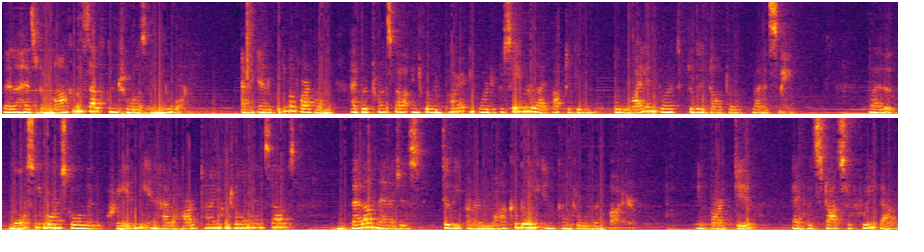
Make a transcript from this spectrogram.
Bella has remarkable self-control as a newborn. At the end of Beginning Part 1, Edward turns Bella into a vampire in order to save her life after giving a violent birth to their daughter, Renesmee. While most newborns go a little crazy and have a hard time controlling themselves, Bella manages to be a remarkably in control vampire. In part 2, Edward starts to freak out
